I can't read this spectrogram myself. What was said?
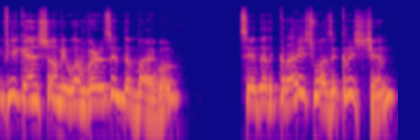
If you can show me one verse in the Bible say that Christ was a Christian,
